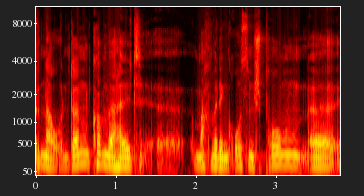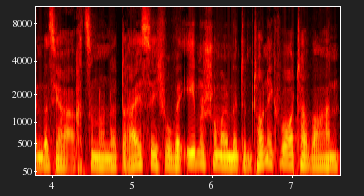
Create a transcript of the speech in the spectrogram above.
Genau, und dann kommen wir halt, äh, machen wir den großen Sprung äh, in das Jahr 1830, wo wir eben schon mal mit dem Tonic Water waren,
